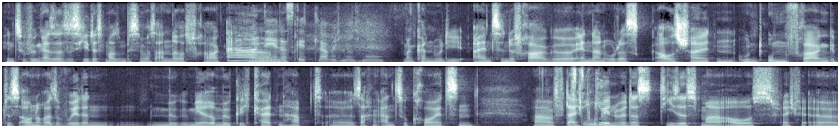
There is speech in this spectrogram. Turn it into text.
hinzufügen, also dass es jedes Mal so ein bisschen was anderes fragt. Ah, ähm, nee, das geht, glaube ich, nicht, nee. Man kann nur die einzelne Frage ändern oder es ausschalten. Und Umfragen gibt es auch noch, also wo ihr dann mehrere Möglichkeiten habt, äh, Sachen anzukreuzen. Äh, vielleicht denke, probieren wir das dieses Mal aus. Vielleicht äh,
